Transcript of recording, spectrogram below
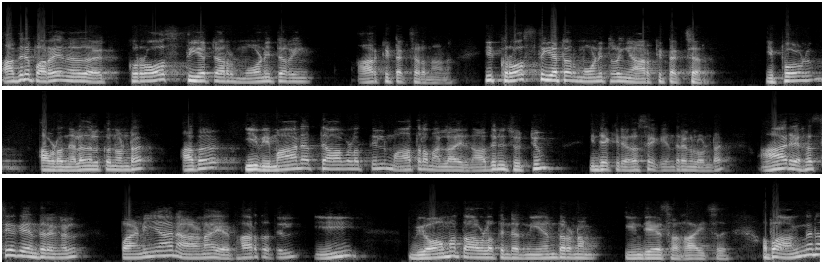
അതിന് പറയുന്നത് ക്രോസ് തിയേറ്റർ മോണിറ്ററിംഗ് ആർക്കിടെക്ചർ എന്നാണ്. ഈ ക്രോസ് തിയേറ്റർ മോണിറ്ററിംഗ് ആർക്കിടെക്ചർ ഇപ്പോഴും അവിടെ നിലനിൽക്കുന്നുണ്ട്. അത് ഈ വിമാനത്താവളത്തിൽ മാത്രമല്ലായിരുന്നു. അതിനു ചുറ്റും ഇന്ത്യയ്ക്ക് രഹസ്യ കേന്ദ്രങ്ങളുണ്ട്. ആ രഹസ്യ കേന്ദ്രങ്ങൾ പണിയാനാണ് യഥാർത്ഥത്തിൽ ഈ വ്യോമത്താവളത്തിന്റെ നിയന്ത്രണം ഇന്ത്യയെ സഹായിച്ചത്. അപ്പൊ അങ്ങനെ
